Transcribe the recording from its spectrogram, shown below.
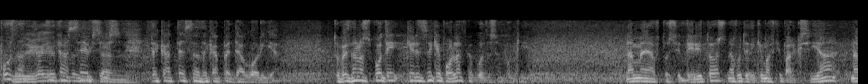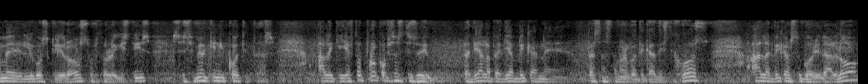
Πώς θα, Λογικά, τι γιατί θα λογικά, σέψει 14-15 αγόρια. Το οποίο θέλω να σου πω ότι κέρδισα και πολλά φεύγοντας από εκεί. Να είμαι αυτοσυντηρήτω, να έχω τη δική μου αυτή υπαρξία, να είμαι λίγο σκληρός, ορθολογιστής, σε σημείο κοινικότητας. Αλλά και γι' αυτό πρόκοψα στη ζωή μου. Δηλαδή, άλλα παιδιά μπήκανε, πέσαν στα ναρκωτικά δυστυχώς, άλλα μπήκαν στον κορυδαλό.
